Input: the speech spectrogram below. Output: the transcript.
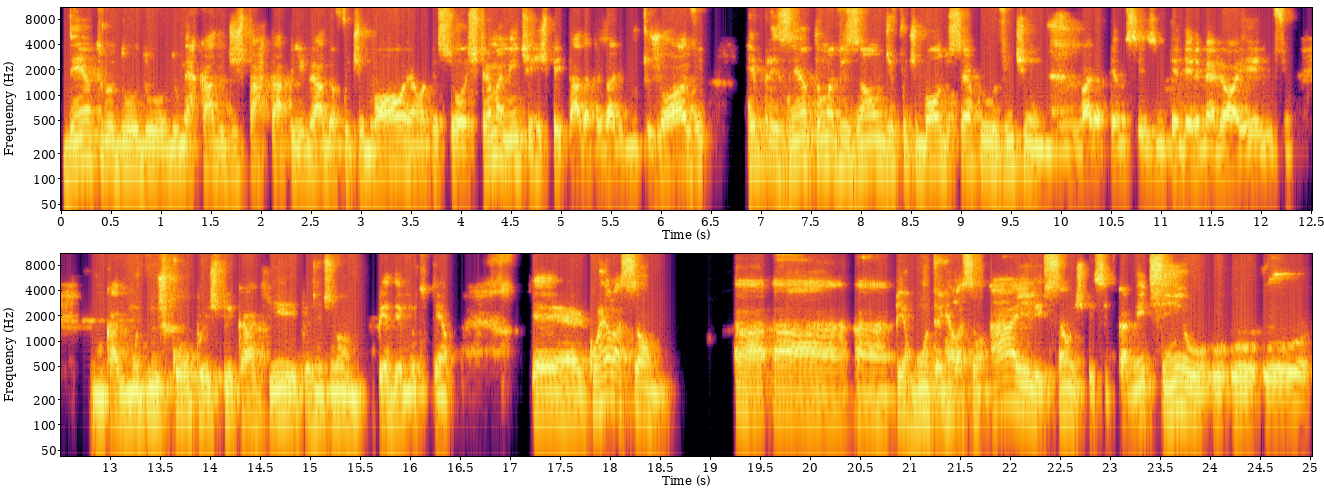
dentro do, do, do, mercado de startup ligado a futebol, é uma pessoa extremamente respeitada, apesar de muito jovem, representa uma visão de futebol do século XXI. Vale a pena vocês entenderem melhor ele, enfim, não cabe muito no escopo explicar aqui, para a gente não perder muito tempo. É, com relação à, à, à, pergunta em relação à eleição especificamente, sim, o, o,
